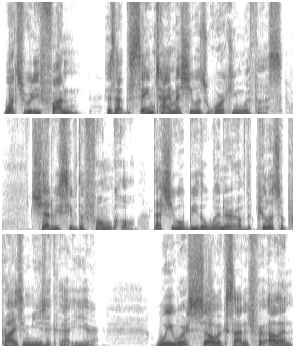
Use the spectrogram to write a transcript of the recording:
What's really fun is at the same time as she was working with us, she had received a phone call that she will be the winner of the Pulitzer Prize in Music that year. We were so excited for Ellen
